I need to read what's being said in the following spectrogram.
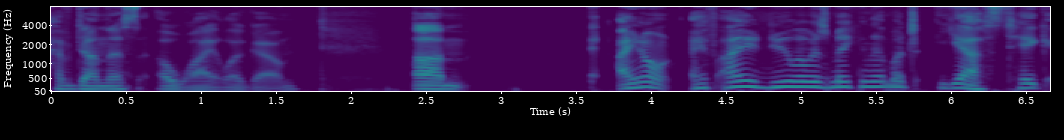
have done this a while ago. Um, I don't. If I knew I was making that much, yes, take.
